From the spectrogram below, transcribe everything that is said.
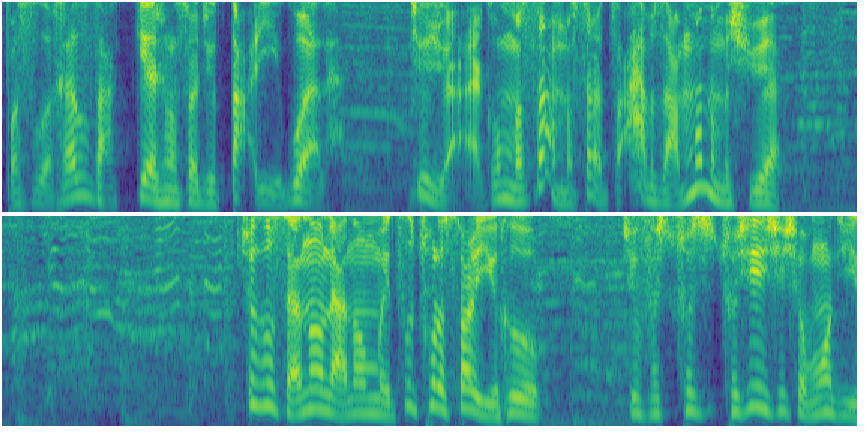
不是，还是他干上事儿就大意惯了，就觉得哎，哥没事儿没事儿，咱不咱没那么学。最后三弄两弄，每次出了事儿以后。就发出出现一些小问题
